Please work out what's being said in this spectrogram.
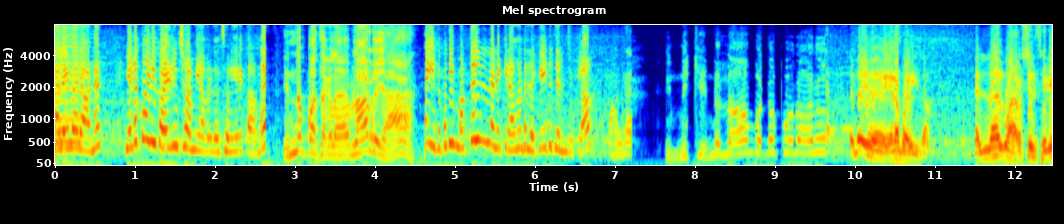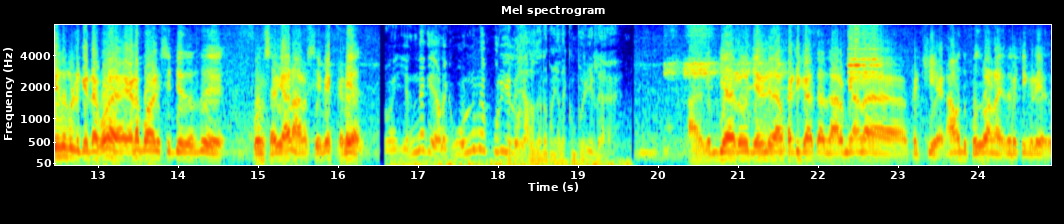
தலைவரான எடப்பாடி பழனிசாமி அவர்கள் சொல்லியிருக்காங்க. என்னப்பா சகல? விளாடுறியா இத பத்தி மக்கள் என்ன நினைக்கிறாங்கன்றத கேட்டு தெரிஞ்சுக்கலாம். வாங்க. இன்னைக்கு என்னெல்லாம் பண்ண போறாரோ? எடப்பாடிக்கு தான்? எல்லாருக்கும் அரசியல் தெரியாதவங்கள்ட்ட கேட்டால் கூட எடப்பாடி செஞ்சது வந்து ஒரு சரியான அரசியலே கிடையாது. என்னங்க எனக்கு ஒண்ணுமே புரியலையா? அதுதானப்பா எனக்கும் புரியல. அது எம்ஜிஆரும் ஜெயலலிதாவும் கட்டி காத்த அந்த அருமையான கட்சியை நான் வந்து பொதுவான எந்த கட்சியும் கிடையாது.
